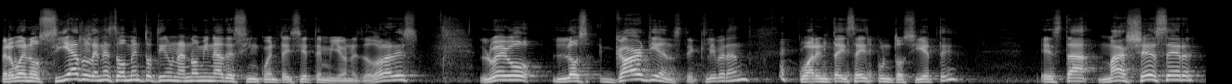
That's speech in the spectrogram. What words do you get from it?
Pero bueno, Seattle en este momento tiene una nómina de 57 millones de dólares. Luego, los Guardians de Cleveland, 46.7. Está Mark Scherzer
